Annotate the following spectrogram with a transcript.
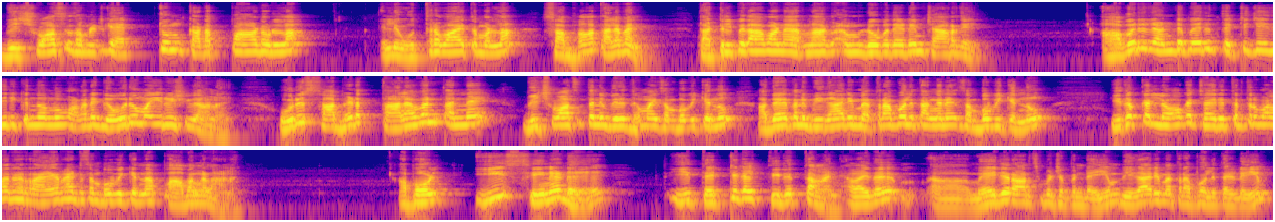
വിശ്വാസം സംരക്ഷിക്കാൻ ഏറ്റവും കടപ്പാടുള്ള അല്ലെ ഉത്തരവാദിത്തമുള്ള സഭാ തലവൻ തട്ടിൽ പിതാവാണ് എറണാകുളം രൂപതയുടെയും ചാർജ് അവർ രണ്ടുപേരും തെറ്റ് ചെയ്തിരിക്കുന്നത് വളരെ ഗൗരവമായ ഒരു ഇഷ്യൂ ഒരു സഭയുടെ തലവൻ തന്നെ വിശ്വാസത്തിന് വിരുദ്ധമായി സംഭവിക്കുന്നു. അദ്ദേഹത്തിന് വികാരി മെത്രാപോലിത്ത് അങ്ങനെ സംഭവിക്കുന്നു. ഇതൊക്കെ ലോക ചരിത്രത്തിൽ വളരെ റയറായിട്ട് സംഭവിക്കുന്ന പാപങ്ങളാണ്. അപ്പോൾ ഈ സിനഡ് ഈ തെറ്റുകൾ തിരുത്താൻ അതായത് മേജർ ആർച്ച് ബിഷപ്പിന്റെയും വികാരി മെത്രാപ്പോലിത്തയുടെയും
